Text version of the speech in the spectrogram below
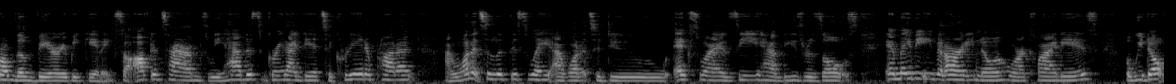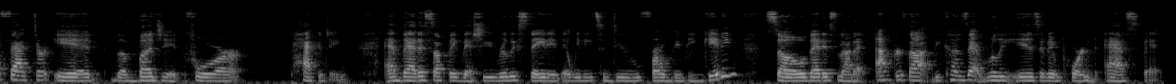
from the very beginning. So, oftentimes we have this great idea to create a product. I want it to look this way. I want it to do X, Y, Z, have these results, and maybe even already knowing who our client is, but we don't factor in the budget for packaging. And that is something that she really stated that we need to do from the beginning. So, that is not an afterthought because that really is an important aspect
